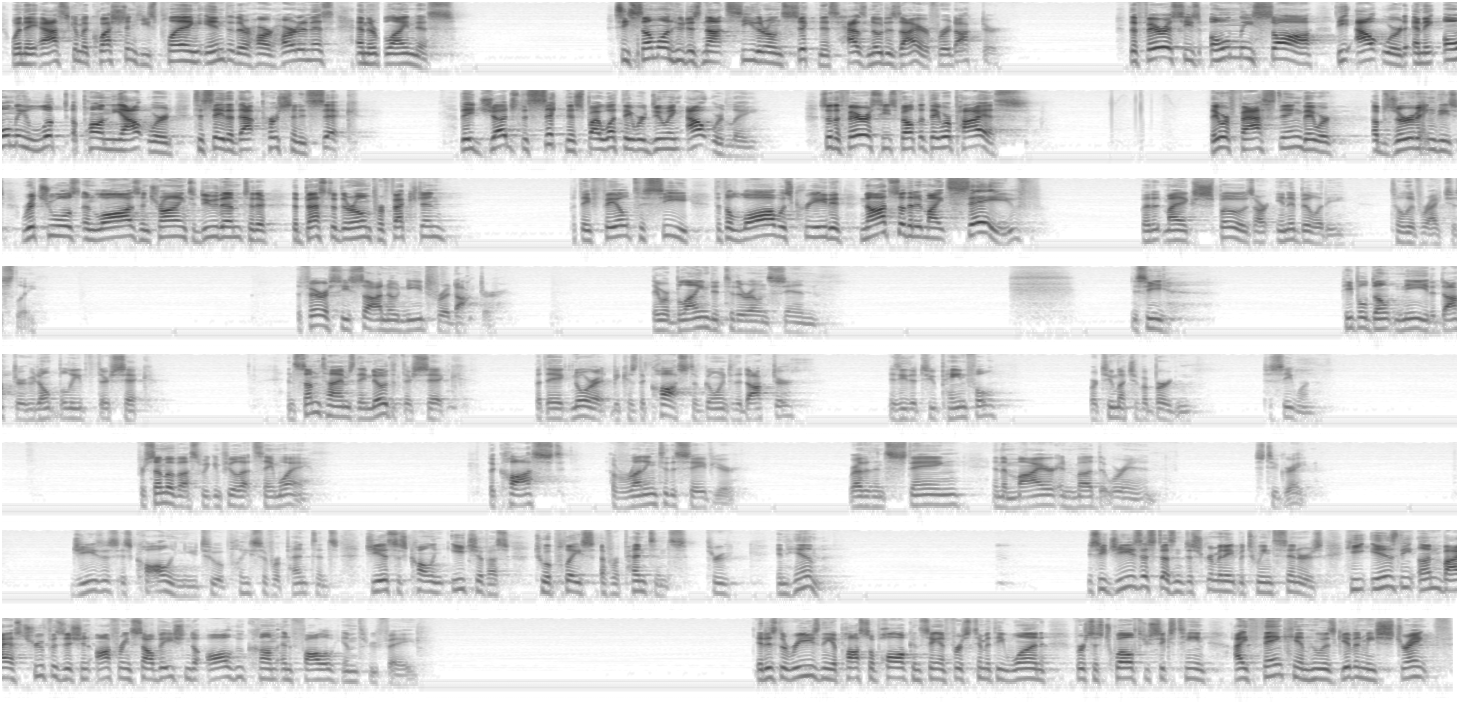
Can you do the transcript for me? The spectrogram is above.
When they ask him a question, he's playing into their hard heartedness and their blindness. See, someone who does not see their own sickness has no desire for a doctor. The Pharisees only saw the outward and they only looked upon the outward to say that that person is sick. They judged the sickness by what they were doing outwardly. So the Pharisees felt that they were pious. They were fasting, they were observing these rituals and laws and trying to do them to the, best of their own perfection. But they failed to see that the law was created not so that it might save, but it might expose our inability to live righteously. The Pharisees saw no need for a doctor, they were blinded to their own sin. You see, people don't need a doctor who don't believe that they're sick. And sometimes they know that they're sick, but they ignore it because the cost of going to the doctor is either too painful or too much of a burden to see one. For some of us, we can feel that same way. The cost of running to the Savior rather than staying in the mire and mud that we're in is too great. Jesus is calling you to a place of repentance. Jesus is calling each of us to a place of repentance through in him. You see, Jesus doesn't discriminate between sinners. He is the unbiased true physician offering salvation to all who come and follow him through faith. It is the reason the Apostle Paul can say in 1 Timothy 1, verses 12 through 16, I thank him who has given me strength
